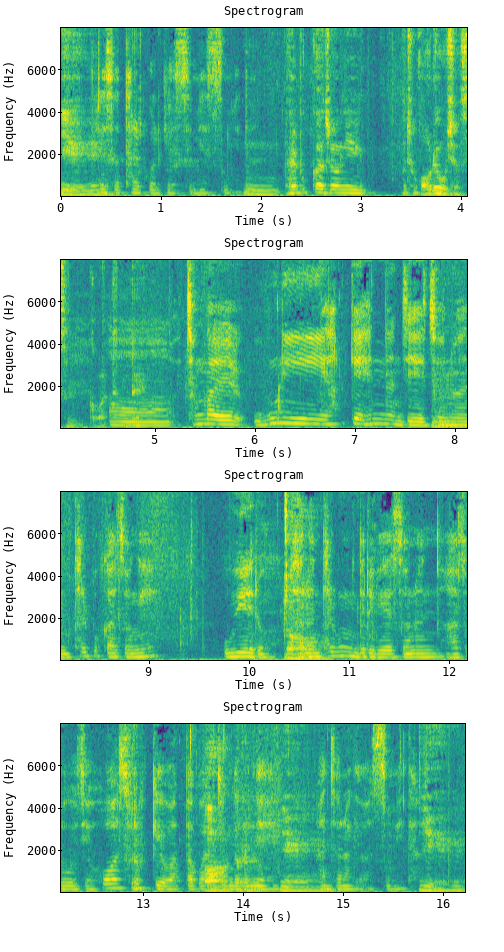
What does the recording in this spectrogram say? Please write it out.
예. 그래서 탈북을 결심했습니다. 음, 탈북 과정이 좀 어려우셨을 것 같은데. 어, 정말 운이 함께 했는지 저는 탈북 과정이 의외로 다른 어. 탈북민들에 비해서는 아주 이제 호화스럽게 왔다고 할 아, 정도로? 네, 예. 안전하게 왔습니다. 예.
